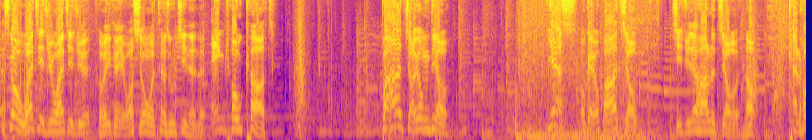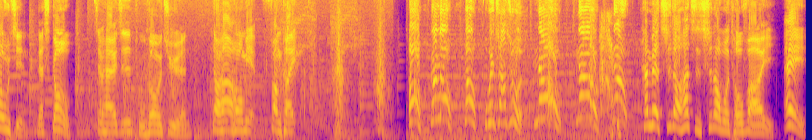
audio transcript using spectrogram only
Let's go，我来解决，我来解决。可以，可以，我要使用我特殊技能的 Ankle Cut，把他的脚用掉。Yes，OK，我把他脚解决掉他的脚了，然后砍后颈。Let's go，这边还有一只普通的巨人，到他的后面放开。住！No No No！他没有吃到，他只吃到我头发而已。哎，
